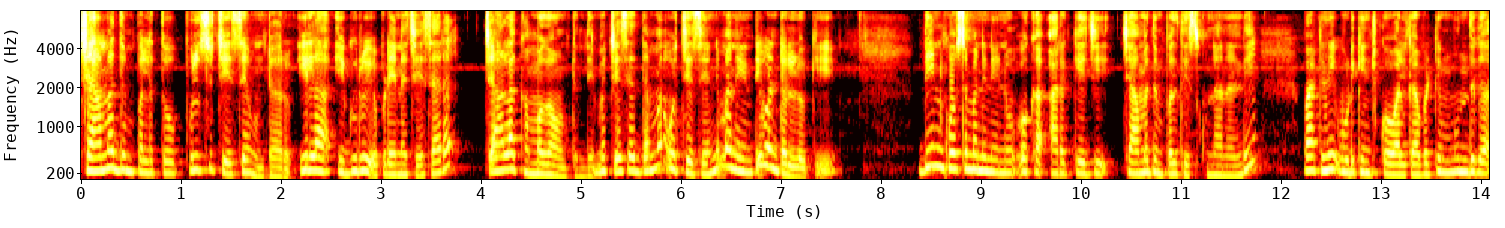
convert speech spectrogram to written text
చామదుంపలతో పులుసు చేసే ఉంటారు. ఇలా ఇగురు ఎప్పుడైనా చేశారా? చాలా కమ్మగా ఉంటుంది. మరి చేసేద్దామా? వచ్చేసేయండి మన ఇంటి వంటల్లోకి. దీనికోసమని నేను ఒక అర కేజీ చామదుంపలు తీసుకున్నానండి. వాటిని ఉడికించుకోవాలి కాబట్టి ముందుగా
